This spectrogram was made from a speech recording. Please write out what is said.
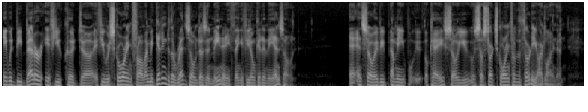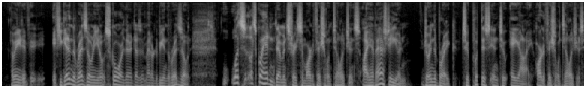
It would be better if you could, uh, if you were scoring from. I mean, getting to the red zone doesn't mean anything if you don't get in the end zone. And, and so it'd be. I mean, okay, so you so start scoring from the thirty yard line then. I mean, if if you get in the red zone and you don't score, then it doesn't matter to be in the red zone. Let's let's go ahead and demonstrate some artificial intelligence. I have asked Ian during the break to put this into AI, artificial intelligence.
